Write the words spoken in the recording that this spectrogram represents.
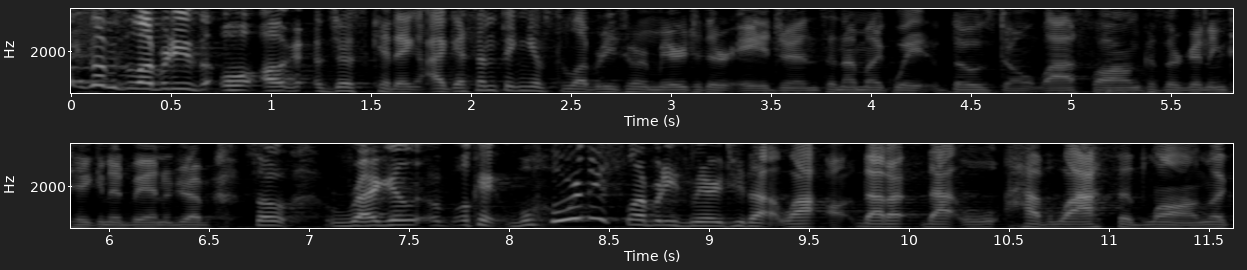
like some celebrities. Well, uh, just kidding. I guess I'm thinking of celebrities who are married to their agents, and I'm like, wait, those don't last long because they're getting taken advantage of. So regular. Okay, well, who are these celebrities married to that la- that are, that have lasted long? Like,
